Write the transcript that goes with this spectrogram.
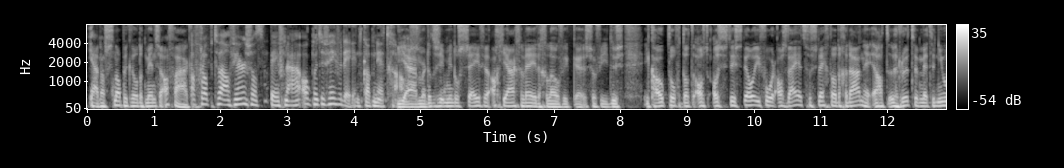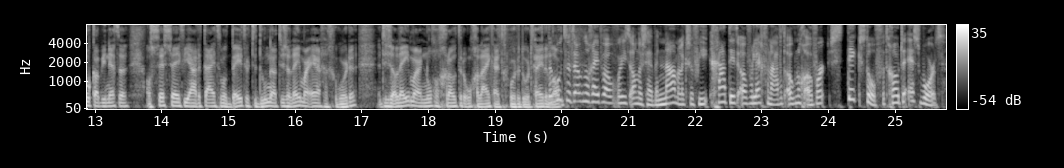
ja, dan snap ik wel dat mensen afhaken. Afgelopen twaalf jaar zat PvdA ook met de VVD in het kabinet. Ja, maar dat is inmiddels zeven, acht jaar geleden, geloof ik, uh, Sophie. Dus ik hoop toch dat als, als stel je voor, als wij het zo slecht hadden gedaan, had Rutte met de nieuwe kabinetten al zes, zeven jaar de tijd om het beter te doen. Nou, het is alleen maar erger geworden. Het is alleen maar nog een grotere ongelijkheid geworden door het hele We land. We moeten het ook nog even over iets anders hebben. Namelijk, Sophie, gaat dit overleg vanavond ook nog over stikstof, het grote S-woord?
